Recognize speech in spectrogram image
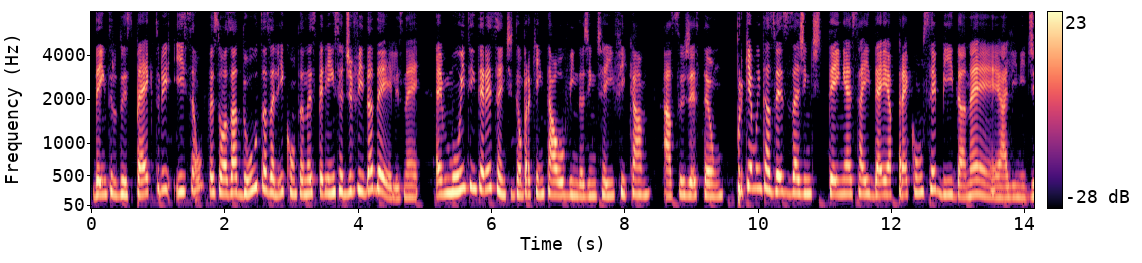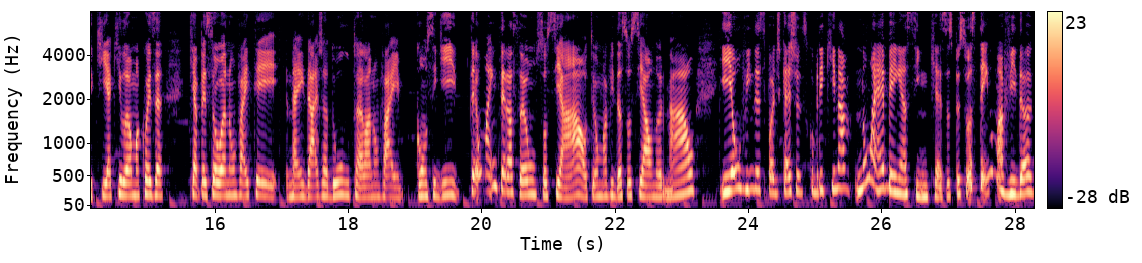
dentro do espectro e são pessoas adultas ali contando a experiência de vida deles, né? É muito interessante. Então, para quem tá ouvindo a gente aí, fica a sugestão. Porque muitas vezes a gente tem essa ideia pré-concebida, né, Aline, de que aquilo é uma coisa que a pessoa não vai ter na idade adulta, ela não vai conseguir ter uma interação social, ter uma vida social normal. E ouvindo esse podcast, eu descobri que na, não é bem assim, que essas pessoas têm uma vida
